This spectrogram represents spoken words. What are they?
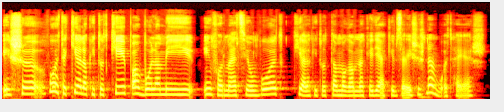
És volt egy kialakított kép, abból, ami információm volt, kialakítottam magamnak egy elképzelés, és nem volt helyes.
